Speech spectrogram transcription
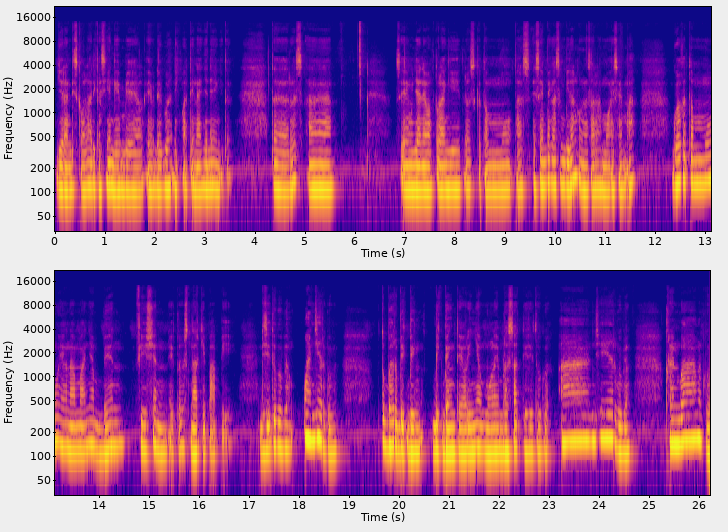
Giran di sekolah dikasihnya gembel ya udah gue nikmatin aja deh gitu. Terus uh, seiring berjalannya waktu lagi terus ketemu pas SMP kelas 9 kalau nggak salah mau SMA gue ketemu yang namanya band Fusion itu Snarky Papi di situ gue bilang wanjir gue itu baru Big Bang Big Bang teorinya mulai melesat di situ gue anjir gue bilang. Keren banget gue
